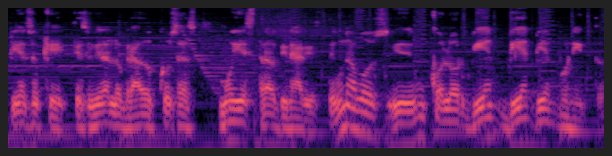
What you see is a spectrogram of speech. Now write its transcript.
pienso que, que se hubieran logrado cosas muy extraordinarias, de una voz y de un color bien, bien, bien bonito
